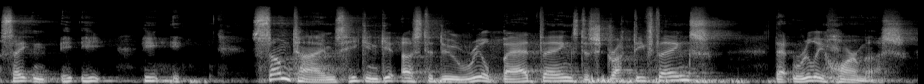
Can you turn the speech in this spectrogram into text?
Satan. He, he, he, he, sometimes he can get us to do real bad things, destructive things that really harm us.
